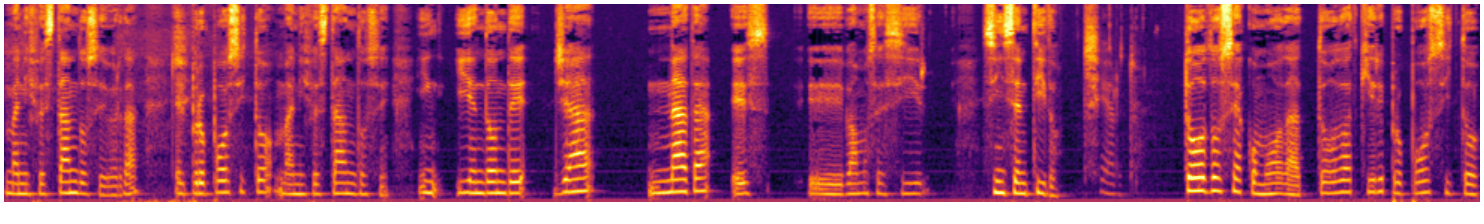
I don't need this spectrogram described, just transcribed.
Manifestándose, ¿verdad? El propósito manifestándose y, y en donde ya nada es, eh, vamos a decir, sin sentido Cierto. todo se acomoda, todo adquiere propósito,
